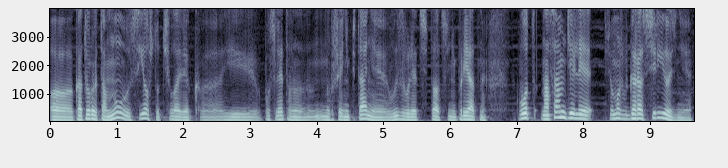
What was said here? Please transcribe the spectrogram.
а, которую там, ну, съел что-то человек, а, и после этого нарушение питания вызвали эту ситуацию неприятную. Вот, на самом деле, все может быть гораздо серьезнее.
